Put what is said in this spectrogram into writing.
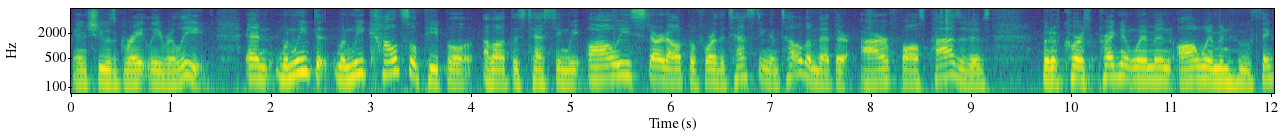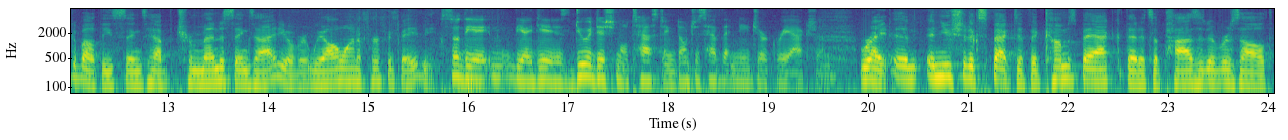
and she was greatly relieved. And when we, when we counsel people about this testing, we always start out before the testing and tell them that there are false positives but of course, pregnant women, all women who think about these things have tremendous anxiety over it. We all want a perfect baby. So the, the idea is do additional testing. Don't just have that knee-jerk reaction. Right. And, and you should expect if it comes back that it's a positive result,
